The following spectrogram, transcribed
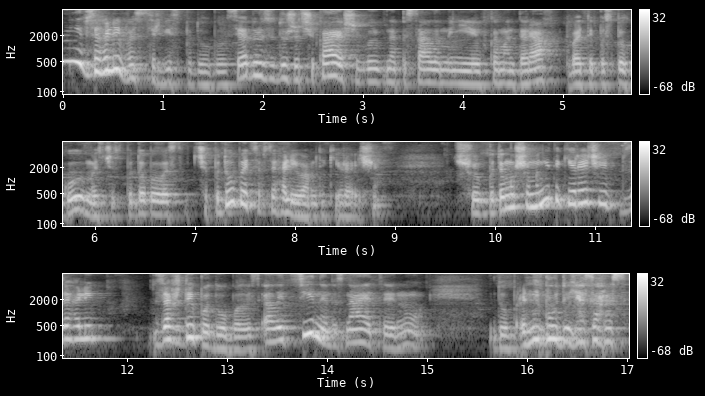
Мені взагалі весь сервіс подобався. Я, друзі, дуже чекаю, щоб ви написали мені в коментарях. Давайте поспілкуємось, чи сподобалось, чи подобаються взагалі вам такі речі. Що, тому що мені такі речі взагалі завжди подобались. Але ціни, ви знаєте, ну, добре, не буду я зараз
